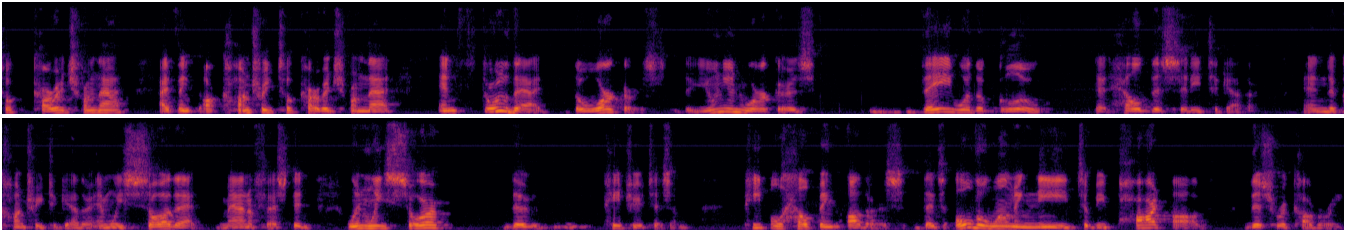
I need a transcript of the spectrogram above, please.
took courage from that. I think our country took courage from that. And through that, the workers, the union workers, they were the glue that held this city together and the country together. And we saw that manifested when we saw the patriotism, people helping others, this overwhelming need to be part of this recovery.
